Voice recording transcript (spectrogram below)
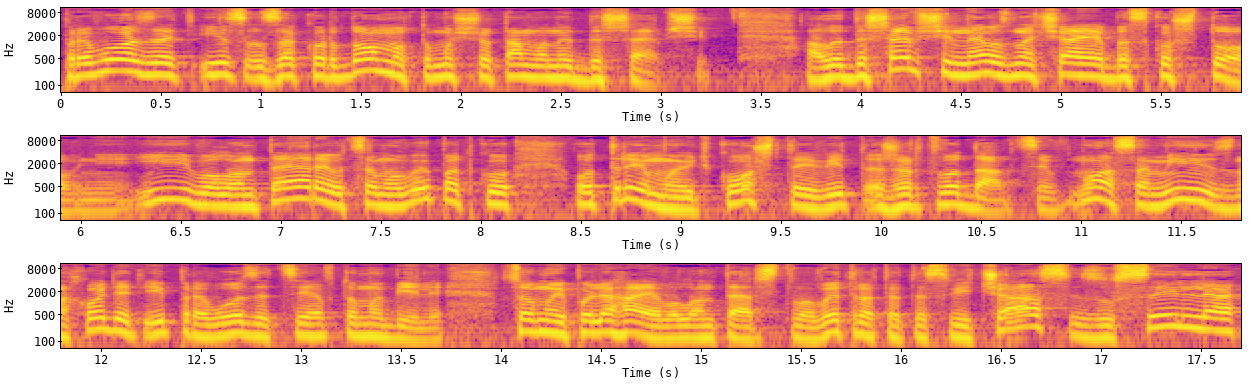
привозять із-за кордону, тому що там вони дешевші. Але дешевші не означає безкоштовні. І волонтери у цьому випадку отримують кошти від жертводавців. Ну а самі знаходять і привозять ці автомобілі. В цьому і полягає волонтерство: витратити свій час, зусилля,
